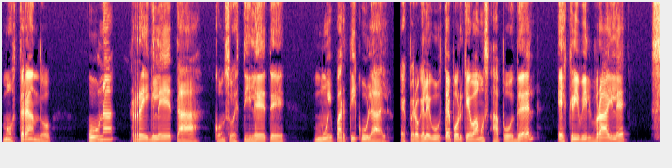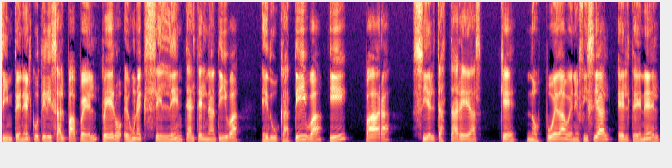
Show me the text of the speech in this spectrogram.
mostrando una regleta con su estilete muy particular. Espero que le guste porque vamos a poder escribir braille sin tener que utilizar papel, pero es una excelente alternativa educativa y para ciertas tareas que nos pueda beneficiar el tener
